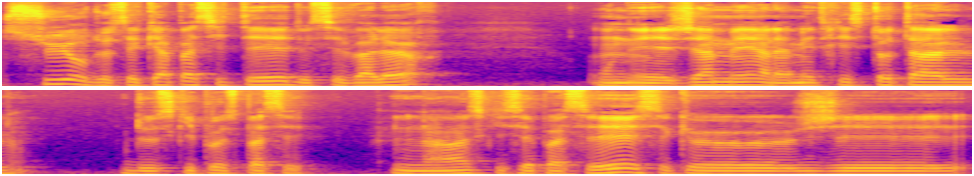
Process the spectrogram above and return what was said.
sûr de ses capacités, de ses valeurs, on n'est jamais à la maîtrise totale de ce qui peut se passer. Là, ce qui s'est passé, c'est que j'ai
